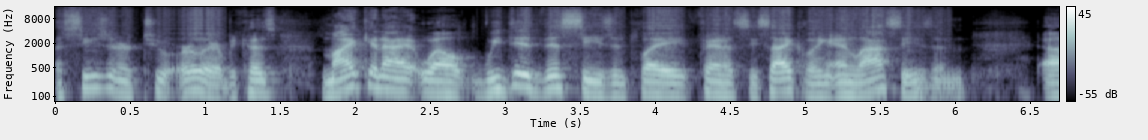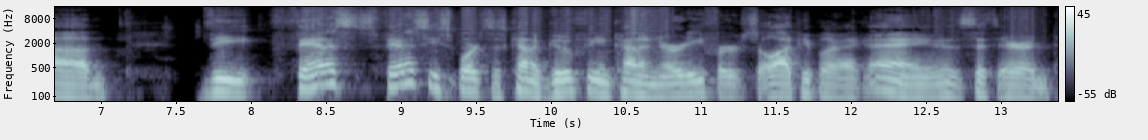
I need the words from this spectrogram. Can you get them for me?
a season or two earlier because Mike and I, well, we did this season play fantasy cycling, and last season, um, the fantasy fantasy sports is kind of goofy and kind of nerdy for so a lot of people are like, hey, sit there and,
